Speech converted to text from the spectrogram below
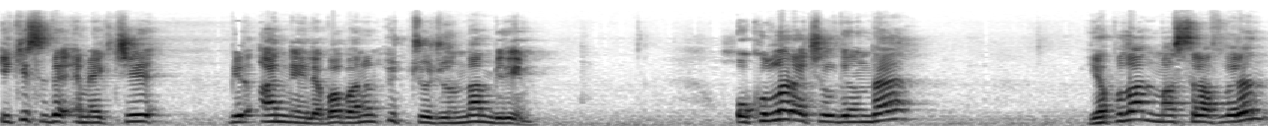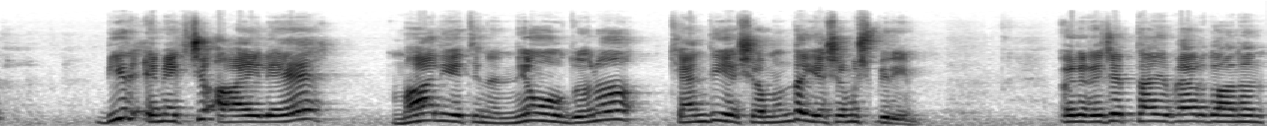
ikisi de emekçi bir anneyle babanın üç çocuğundan biriyim. Okullar açıldığında yapılan masrafların bir emekçi aileye maliyetinin ne olduğunu kendi yaşamında yaşamış biriyim. Öyle Recep Tayyip Erdoğan'ın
